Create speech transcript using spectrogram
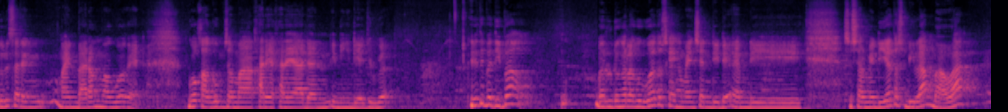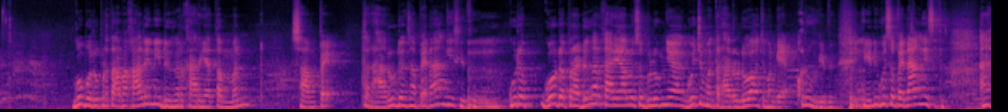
dulu sering main bareng sama gue kayak gue kagum sama karya-karya dan ini dia juga dia tiba-tiba baru dengar lagu gue terus kayak nge-mention di DM di sosial media terus bilang bahwa gue baru pertama kali nih denger karya temen sampai terharu dan sampai nangis gitu. Gue udah gue udah pernah dengar karya lu sebelumnya. Gue cuma terharu doang, cuman kayak aduh gitu. Ini gue sampai nangis gitu. Hah?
